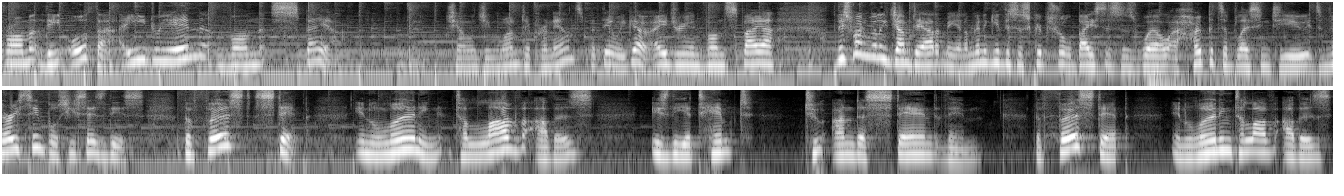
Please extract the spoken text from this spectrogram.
from the author Adrienne von Speyr. It's a challenging one to pronounce, but there we go. Adrienne von Speyr. This one really jumped out at me, and I'm going to give this a scriptural basis as well. I hope it's a blessing to you. It's very simple. She says this The first step in learning to love others is the attempt to understand them. The first step in learning to love others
